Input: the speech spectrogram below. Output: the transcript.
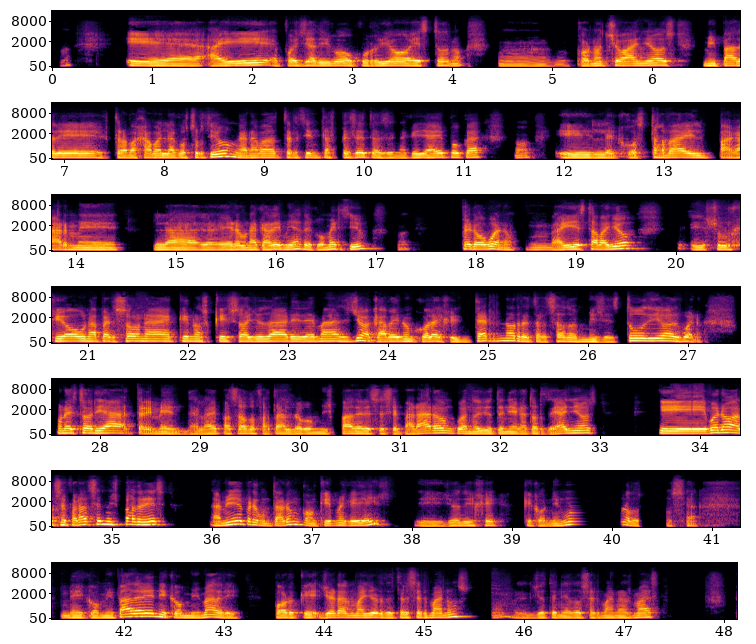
Y eh, ahí, pues ya digo, ocurrió esto, ¿no? Mm, con ocho años, mi padre trabajaba en la construcción, ganaba 300 pesetas en aquella época, ¿no? Y le costaba el pagarme, la, era una academia de comercio, pero bueno, ahí estaba yo, surgió una persona que nos quiso ayudar y demás. Yo acabé en un colegio interno, retrasado en mis estudios. Bueno, una historia tremenda, la he pasado fatal. Luego mis padres se separaron cuando yo tenía 14 años. Y bueno, al separarse mis padres, a mí me preguntaron con quién me quería ir. Y yo dije que con ninguno, o sea, ni con mi padre ni con mi madre, porque yo era el mayor de tres hermanos, yo tenía dos hermanas más,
